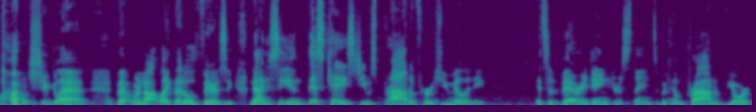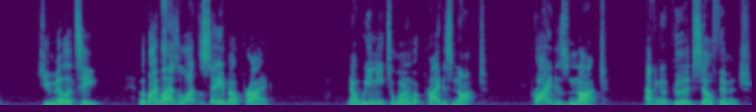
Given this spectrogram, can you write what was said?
Aren't you glad that we're not like that old Pharisee? Now, you see, in this case, she was proud of her humility. It's a very dangerous thing to become proud of your humility. And the Bible has a lot to say about pride. Now, we need to learn what pride is not. Pride is not having a good self image.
